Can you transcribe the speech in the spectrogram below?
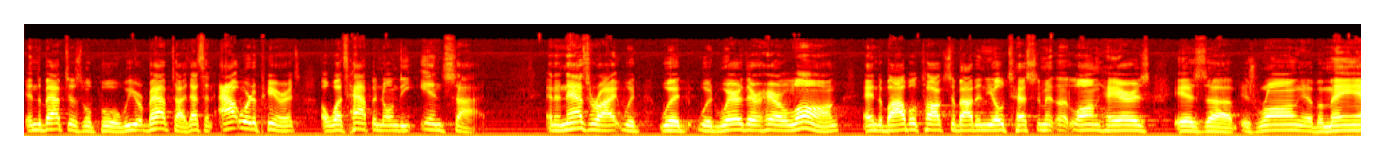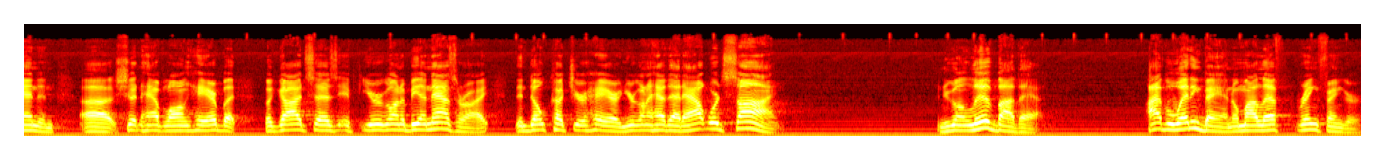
in the baptismal pool. We were baptized. That's an outward appearance of what's happened on the inside. And a Nazarite would, would, would wear their hair long, and the Bible talks about in the Old Testament that long hair is, is, uh, is wrong of a man and uh, shouldn't have long hair. But, but God says if you're going to be a Nazarite, then don't cut your hair, and you're going to have that outward sign. And you're going to live by that. I have a wedding band on my left ring finger.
